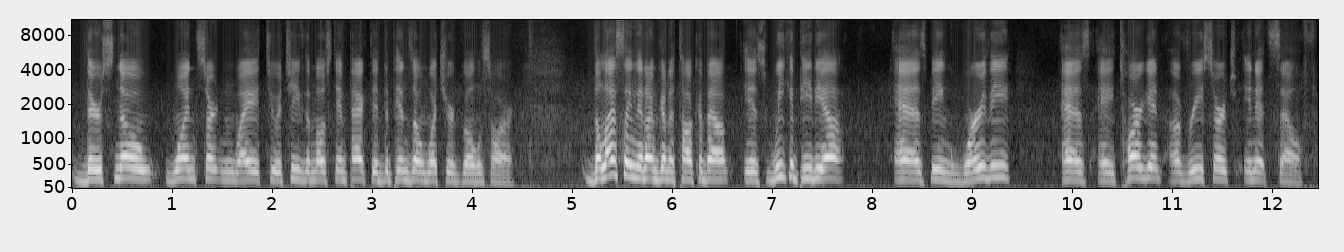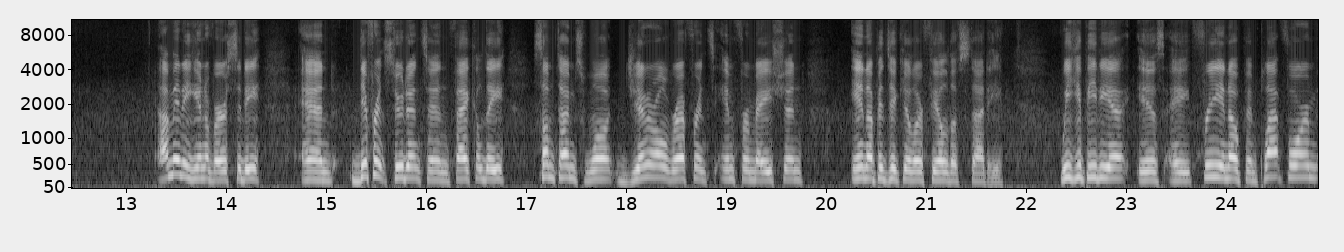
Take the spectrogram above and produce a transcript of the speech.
There's no one certain way to achieve the most impact. It depends on what your goals are. The last thing that I'm going to talk about is Wikipedia as being worthy as a target of research in itself. I'm at a university and different students and faculty sometimes want general reference information in a particular field of study. Wikipedia is a free and open platform.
